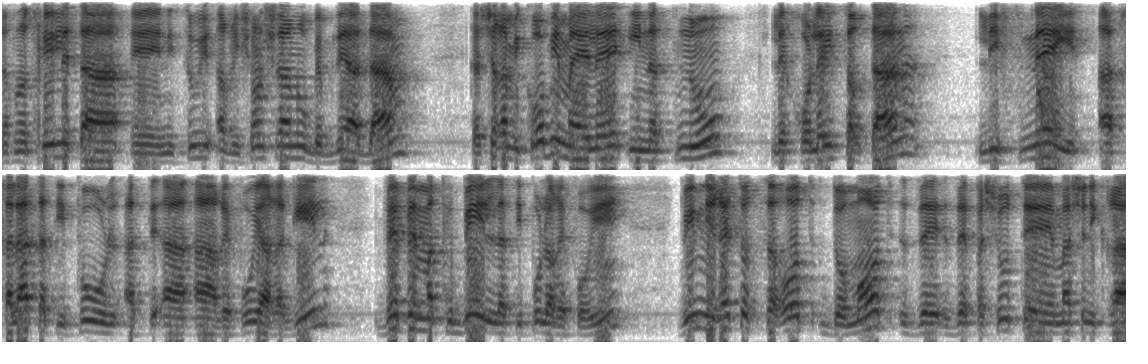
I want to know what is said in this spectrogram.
אנחנו נתחיל את הניסוי הראשון שלנו בבני אדם, כאשר המיקרובים האלה יינתנו לחולי סרטן לפני התחלת הטיפול הרפואי הרגיל ובמקביל לטיפול הרפואי, ואם נראה תוצאות דומות, זה, זה פשוט אה, מה שנקרא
